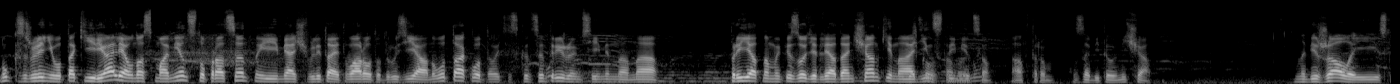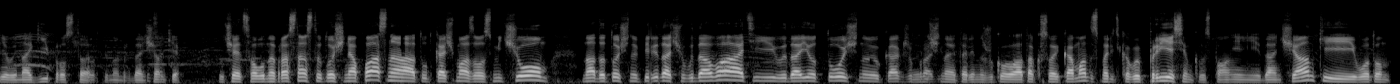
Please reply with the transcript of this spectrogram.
Ну, к сожалению, вот такие реалии. А у нас момент стопроцентный, и мяч влетает в ворота, друзья. Ну, вот так вот давайте сконцентрируемся именно на приятном эпизоде для Дончанки. На 11 минуте автором забитого мяча. Набежала и с левой ноги просто номер Дончанки – Получает свободное пространство, это очень опасно. А тут Качмазова с мячом. Надо точную передачу выдавать. И выдает точную. Как же начинает Арина Жукова атаку своей команды. Смотрите, какой прессинг в исполнении Дончанки. И вот он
